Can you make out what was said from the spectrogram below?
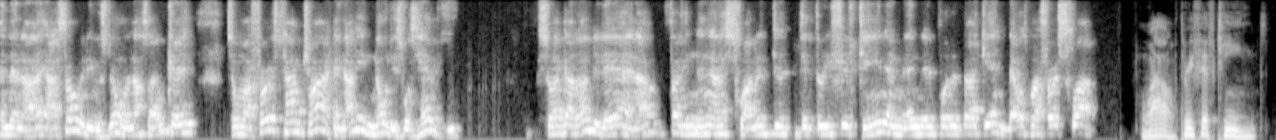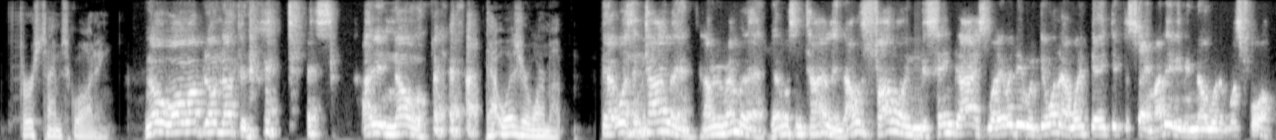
And then I, I saw what he was doing. I was like, okay. So my first time trying, I didn't know this was heavy. So I got under there and I fucking and I squatted to, to 315 and, and then put it back in. That was my first squat. Wow, 315, first time squatting. No warm up, no nothing. I didn't know. That was your warm up. That was in Thailand. I remember that. That was in Thailand. I was following the same guys. Whatever they were doing, I went there and did the same. I didn't even know what it was for.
